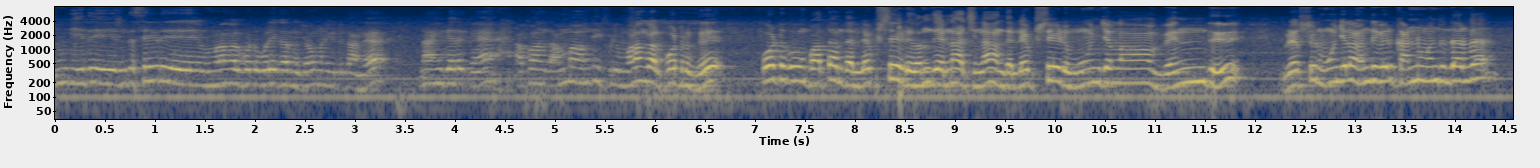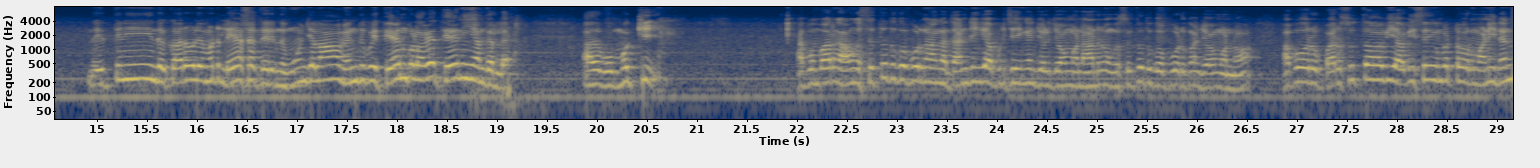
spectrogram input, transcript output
இங்கே இது இந்த சைடு முழங்கால் போட்டு ஒளிக்காரங்க ஜோம் பண்ணிக்கிட்டு இருக்காங்க. நான் இங்கே இருக்கேன். அப்போ அந்த அம்மா வந்து இப்படி முழங்கால் போட்டிருக்கு. போட்டுக்கவும் பார்த்தா அந்த லெஃப்ட் சைடு வந்து என்ன ஆச்சுன்னா அந்த லெஃப்ட் சைடு மூஞ்செல்லாம் வெந்து லெஃப்ட் சைடு மூஞ்செல்லாம் வெந்து வெறும் கண்ணு வந்து இருந்தாருங்க இந்த இத்தனி இந்த கருவிலை மட்டும் லேசாக தெரியுது. மூஞ்செல்லாம் வெந்து போய் தேன் குழாவே தெரில. அது மொக்கி. அப்போ பாருங்கள் அவங்க சித்தத்துக்கு ஒப்பு நாங்கள் தண்டிங்க அப்படி செய்யுங்கன்னு சொல்லி ஜெபம் பண்ணாண்டு உங்கள் சித்தத்துக்கு ஒப்பு கொடுக்கோம் ஜெபம் பண்ணோம். அப்போ ஒரு பரிசுத்தாவி அபிஷேகம் பெற்ற ஒரு மனிதன்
